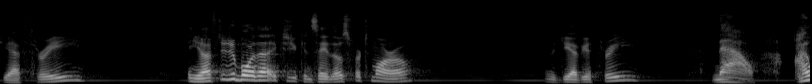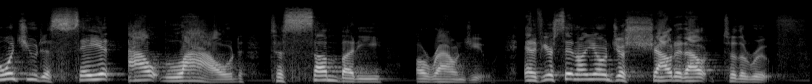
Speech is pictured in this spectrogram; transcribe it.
Do you have three? And you don't have to do more of that because you can save those for tomorrow. Or do you have your three? Now, I want you to say it out loud to somebody around you. And if you're sitting on your own, just shout it out to the roof.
